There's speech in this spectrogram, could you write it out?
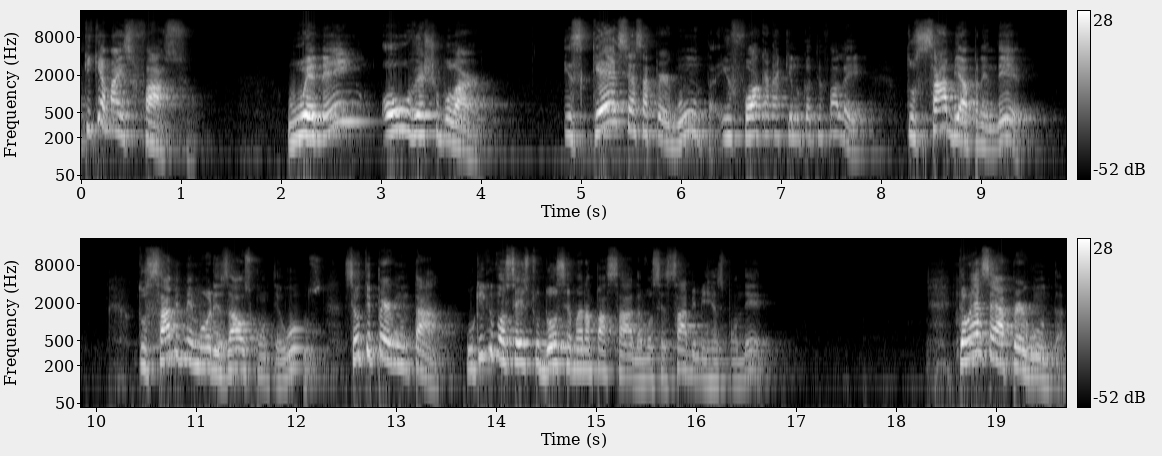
o que, que é mais fácil? O Enem ou o vestibular? Esquece essa pergunta e foca naquilo que eu te falei. Tu sabe aprender? Tu sabe memorizar os conteúdos? Se eu te perguntar o que, que você estudou semana passada, você sabe me responder? Então essa é a pergunta.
